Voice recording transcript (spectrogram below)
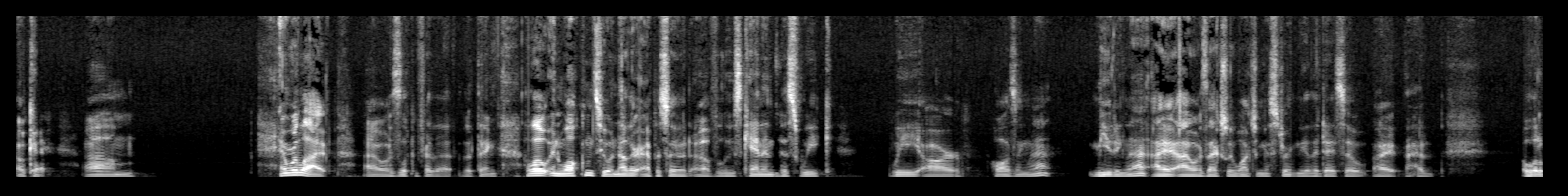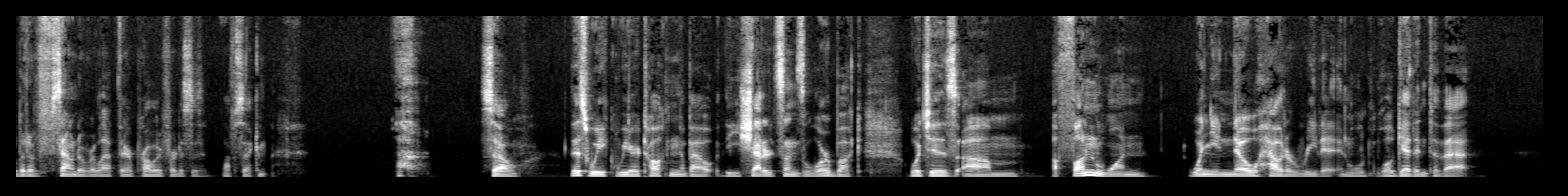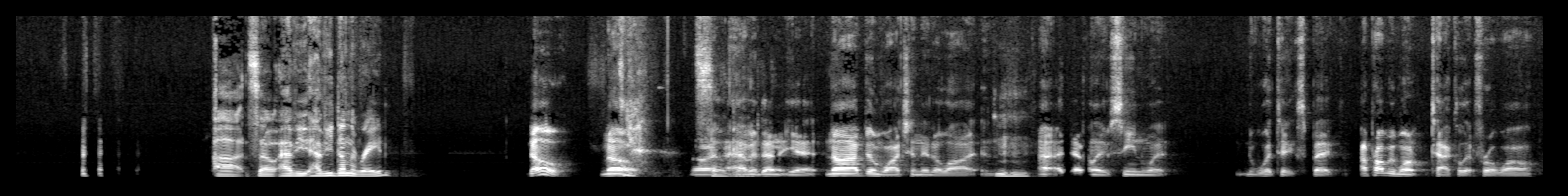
Okay. Um, and we're live. I was looking for the, the thing. Hello and welcome to another episode of Loose Cannon. This week we are pausing that, muting that. I, I was actually watching a stream the other day, so I, had a little bit of sound overlap there, probably for just a half second. So this week we are talking about the Shattered Suns lore book, which is um, a fun one when you know how to read it, and we'll we'll get into that. Uh, so have you have you done the raid? No, no, no So I. I haven't done it yet. No, I've been watching it a lot, and Mhm. I, I definitely have seen what what to expect. I probably won't tackle it for a while.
